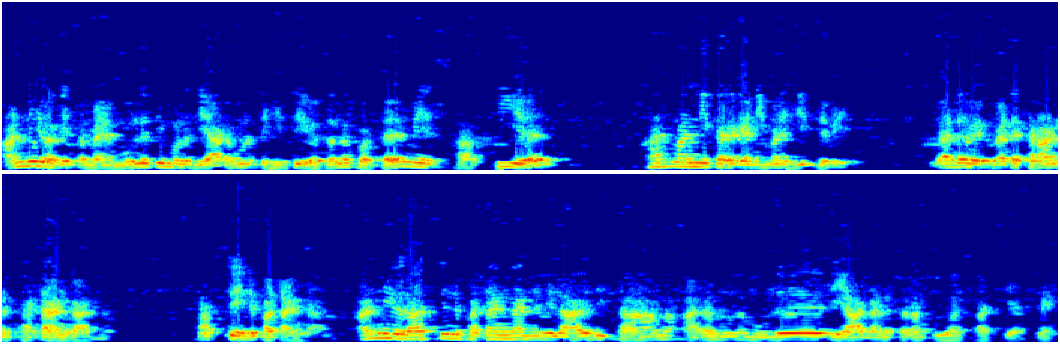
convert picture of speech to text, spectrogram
අන්න ඒ වගේ තමයි මුලදී මුලදී අරමුණට හිත යොදනකොට මේ සතිය කර්මන්නේ කර ගැනීම සිද්ධ වෙන්නේ. වැඩ වැඩ කරන්න පටන් ගන්නවා. රත් වෙන්න පටන් ගන්නවා. අන්නේ රත් වෙන්න පටන් ගන්න වෙලාවේදී තාම අරමුණ මුලට යා ගන්න තරම් පුළුවන් ශක්තියක් නැහැ.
